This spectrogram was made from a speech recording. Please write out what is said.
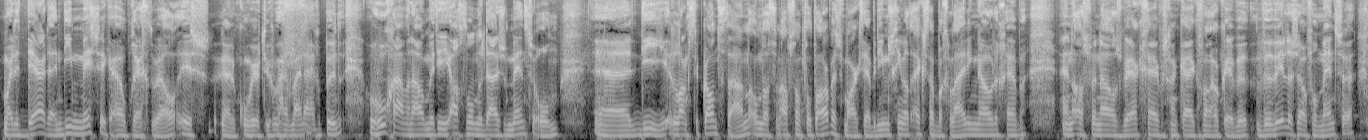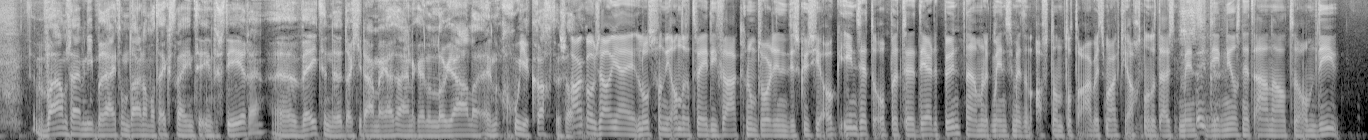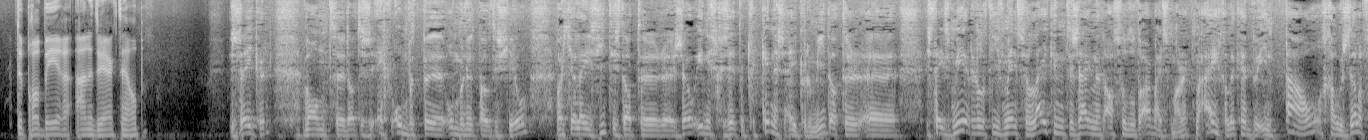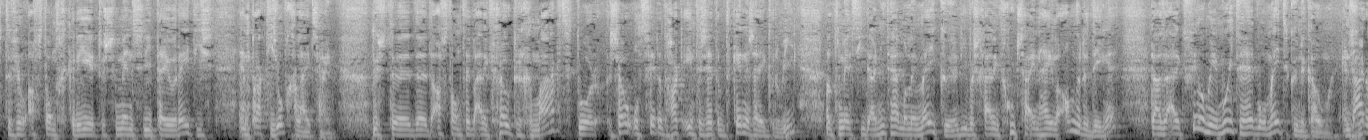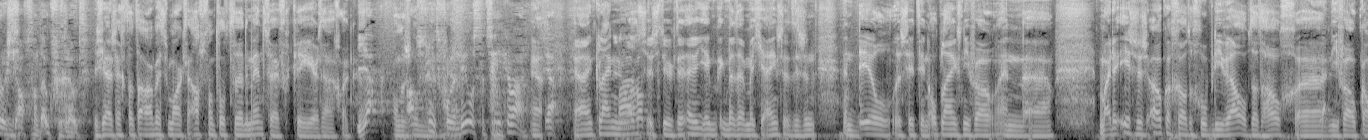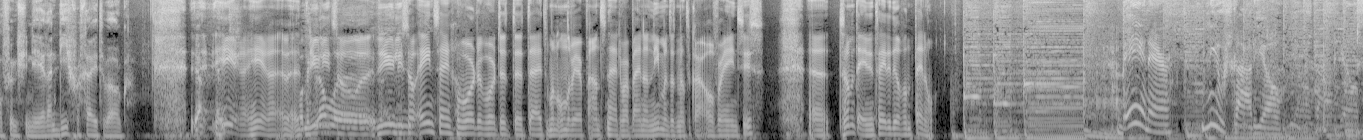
Maar de derde, en die mis ik oprecht wel, is. Ja, dan kom weer natuurlijk bij mijn eigen punt. Hoe gaan we nou met die 800.000 mensen om. eh, die langs de kant staan, omdat ze een afstand tot de arbeidsmarkt hebben. die misschien wat extra begeleiding nodig hebben. En als we nou als werkgevers gaan kijken van. oké, we, we willen zoveel mensen. Waarom zijn we niet bereid om daar dan wat extra in te investeren? eh, wetende dat je daarmee uiteindelijk hele loyale en goede krachten zal. Arco, zou jij los van die andere twee die vaak genoemd worden in de discussie ook inzetten op het eh, derde punt, namelijk mensen met een afstand tot de arbeidsmarkt, die 800.000 mensen Zeker. die Niels net aanhaalt, om die te proberen aan het werk te helpen? Zeker, want eh, dat is echt eh, onbenut potentieel. Wat je alleen ziet is dat er eh, zo in is gezet op de kenniseconomie... dat er steeds meer relatief mensen lijken te zijn met afstand tot de arbeidsmarkt. Maar eigenlijk hebben we in taal gewoon zelf te veel afstand gecreëerd... tussen mensen die theoretisch en praktisch opgeleid zijn. Dus de, de, de afstand hebben we eigenlijk groter gemaakt... door zo ontzettend hard in te zetten op de kenniseconomie... dat de mensen die daar niet helemaal in mee kunnen... die waarschijnlijk goed zijn in hele andere dingen... daar ze eigenlijk veel meer moeite hebben om mee te kunnen komen. En daardoor is die afstand ook vergroot. Dus jij zegt dat de arbeidsmarkt een afstand tot eh, de mensen heeft gecreëerd eigenlijk? Ja, Andersom, absoluut. Voor een deel is dat zeker waar. Ja. Ja. een kleine nuance wat is natuurlijk... De, eh, ik ben het met je eens, het is een, een deel zit in opleidingsniveau. En, eh, maar er is dus ook een grote groep die wel op dat hoog niveau kan functioneren. En die vergeten we ook. Ja, Eh, heren, heren eh, Wat nu, ik jullie het wel, zo, eh, nu jullie zo eens zijn geworden, wordt het eh, tijd om een onderwerp aan te snijden waar bijna niemand het met elkaar over eens is. Eh, zometeen in het tweede deel van het panel. BNR Nieuwsradio.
